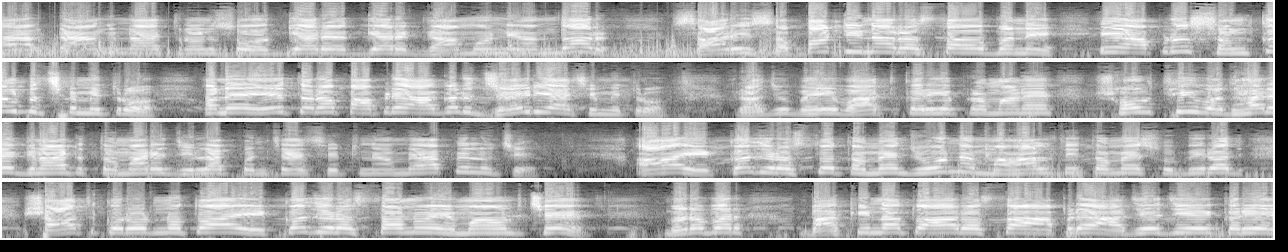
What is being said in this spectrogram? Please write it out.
આ ડાંગના ત્રણસો અગિયાર અગિયાર ગામોની અંદર સારી સપાટીના રસ્તાઓ બને. એ આપણો સંકલ્પ છે મિત્રો. અને એ તરફ આપણે આગળ જઈ રહ્યા છીએ મિત્રો. રાજુભાઈ, વાત કરીએ પ્રમાણે સૌથી વધારે ગ્રાન્ટ તમારે જિલ્લા પંચાયત સીટને અમે આપેલું છે. આ એક જ રસ્તો તમે જુઓ ને, મહાલથી તમે સુબીરજ સાત કરોડનો તો આ એક જ રસ્તાનો એમાઉન્ટ છે. બરાબર? બાકીના તો આ રસ્તા આપણે આજે જે કરીએ,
